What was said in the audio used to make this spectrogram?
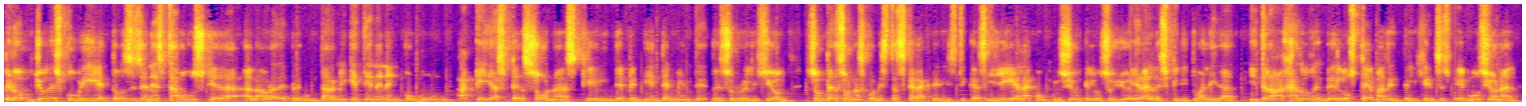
Pero yo descubrí entonces en esta búsqueda a la hora de preguntarme qué tienen en común aquellas personas que independientemente de su religión son personas con estas características y llegué a la conclusión que lo suyo era la espiritualidad. Y trabajando de los temas de inteligencia emocional,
